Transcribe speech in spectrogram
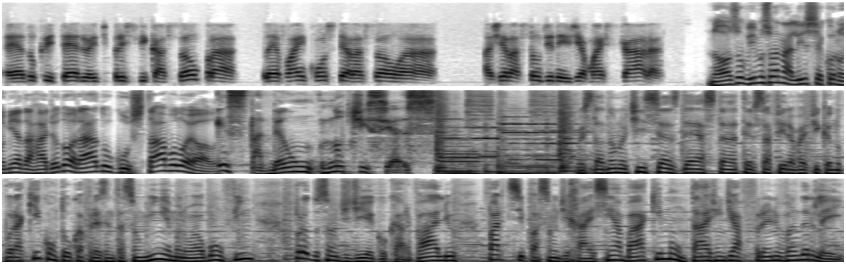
é, do critério de precificação para levar em consideração a, a geração de energia mais cara nós ouvimos o analista de economia da Rádio Dourado, Gustavo Loyola. Estadão Notícias. O Estadão Notícias desta terça-feira vai ficando por aqui. Contou com a apresentação minha, Emanuel Bonfim, produção de Diego Carvalho, participação de Raíssen Abac e montagem de Afrânio Vanderlei.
